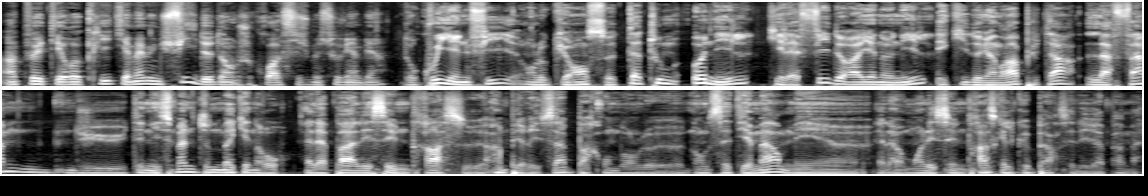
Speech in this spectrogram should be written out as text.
un peu hétéroclite. Il y a même une fille dedans je crois si je me souviens bien. Donc oui il y a une fille, en l'occurrence Tatum O'Neill, qui est la fille de Ryan O'Neill et qui deviendra plus tard la femme du tennisman John McEnroe. Elle n'a pas laissé une trace impérissable, par contre, dans le, dans le 7 art, mais euh, elle a au moins laissé une trace quelque part, c'est déjà pas mal.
